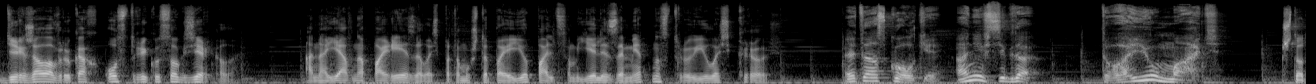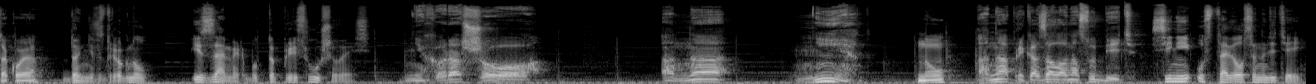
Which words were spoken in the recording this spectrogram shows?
держала в руках острый кусок зеркала. Она явно порезалась, потому что по ее пальцам еле заметно струилась кровь. Это осколки. Они всегда... Твою мать! Что такое? Донни вздрогнул и замер, будто прислушиваясь. Нехорошо. Она... Нет. Ну? Она приказала нас убить. Синий уставился на детей.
